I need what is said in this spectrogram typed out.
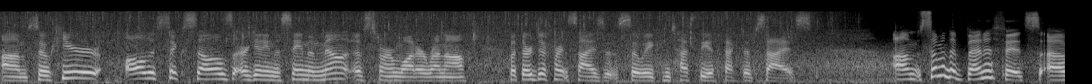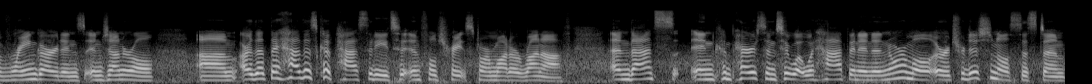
Um, so here all the six cells are getting the same amount of stormwater runoff but they're different sizes so we can test the effective size. Um, some of the benefits of rain gardens in general um, are that they have this capacity to infiltrate stormwater runoff. And that's in comparison to what would happen in a normal or a traditional system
